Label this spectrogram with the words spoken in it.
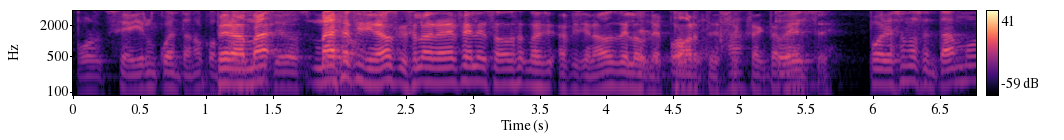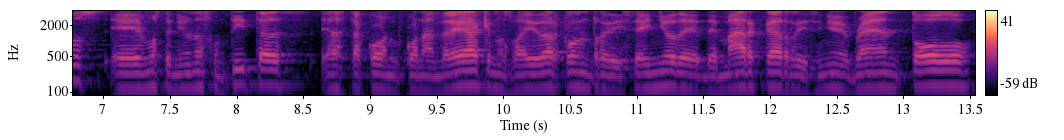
por, se dieron cuenta, ¿no? Con pero más pero- aficionados que solo la NFL somos más aficionados de los del deporte, deportes, exactamente. Entonces, por eso nos sentamos, eh, hemos tenido unas juntitas, hasta con, con Andrea, que nos va a ayudar con rediseño de, de marca, rediseño de brand, todo.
